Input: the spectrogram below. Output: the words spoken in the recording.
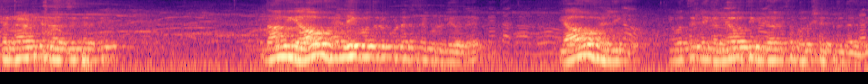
ಕರ್ನಾಟಕ ರಾಜ್ಯದಲ್ಲಿ ನಾನು ಯಾವ ಹಳ್ಳಿಗೆ ಹೋದ್ರು ಕೂಡ ಸರಿ ಅವರೇ. ಯಾವ ಹಳ್ಳಿಗೆ? ಇವತ್ತಲ್ಲಿ ಗಂಗಾವತಿ ವಿಧಾನಸಭಾ ಕ್ಷೇತ್ರದಲ್ಲಿ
